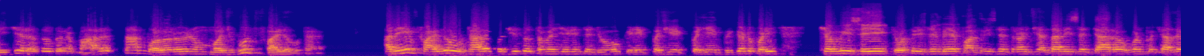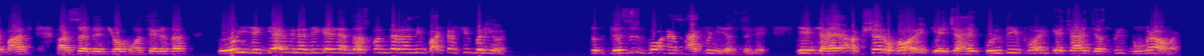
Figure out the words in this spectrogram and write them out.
નીચે રહેતો હતો અને ભારતના બોલરોએ મજબૂત ફાયદો ઉઠાવ્યો. અને એ ફાયદો ઉઠાવ્યા પછી તો તમે જે રીતે જુઓ કે એક પછી એક પછી એક વિકેટ પડી. છવ્વીસે એક, ચોત્રીસે બે, પાંત્રીસે ત્રણ, છેતાલીસે ચાર, ઓગણપચાસે પાંચ, અડસઠે છ, બોતેર સાત. કોઈ જગ્યા એવી નથી કે દસ પંદર રનની પાર્ટનરશિપ બની હોય. તો this is what has happen yesterday એ ચાહે અક્ષર હોય કે ચાહે કુલદીપ હોય કે ચાહે જસપ્રીત બુમરાહ હોય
